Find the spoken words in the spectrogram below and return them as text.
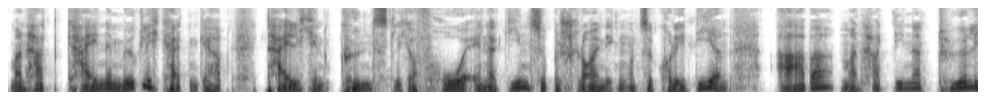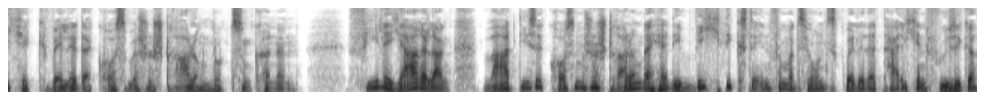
Man hat keine Möglichkeiten gehabt, Teilchen künstlich auf hohe Energien zu beschleunigen und zu kollidieren, aber man hat die natürliche Quelle der kosmischen Strahlung nutzen können. Viele Jahre lang war diese kosmische Strahlung daher die wichtigste Informationsquelle der Teilchenphysiker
